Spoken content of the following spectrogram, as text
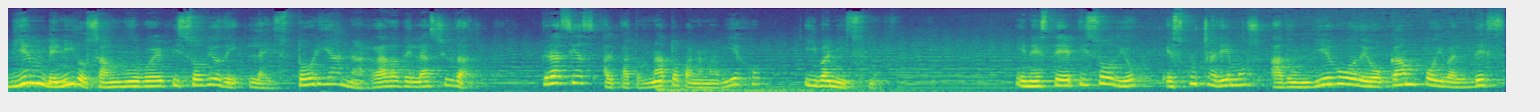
Bienvenidos a un nuevo episodio de La historia narrada de la ciudad, gracias al Patronato Panamá Viejo y Banismo. En este episodio escucharemos a don Diego de Ocampo y Valdés,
